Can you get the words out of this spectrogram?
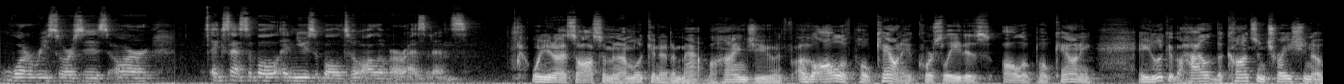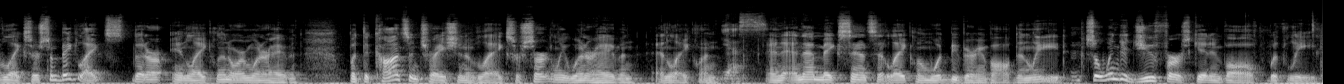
water resources are accessible and usable to all of our residents. Well, you know, that's awesome. And I'm looking at a map behind you of all of Polk County. Of course, LEAD is all of Polk County. And you look at the high, the concentration of lakes. There's some big lakes that are in Lakeland or in Winter Haven, but the concentration of lakes are certainly Winter Haven and Lakeland. Yes. And, and that makes sense that Lakeland would be very involved in LEAD. Mm-hmm. So when did you first get involved with LEAD?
